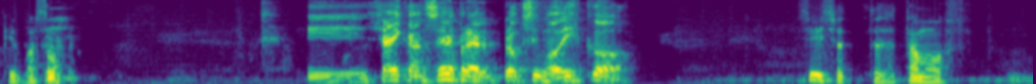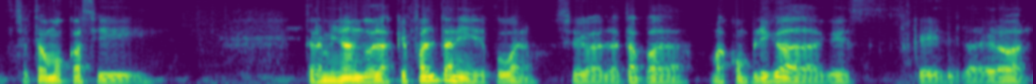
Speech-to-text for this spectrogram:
que pasó. ¿Y ya hay canciones para el próximo disco? Sí, ya, ya estamos, ya estamos casi terminando las que faltan y después, bueno, llega la etapa más complicada que es, que es la de grabar.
